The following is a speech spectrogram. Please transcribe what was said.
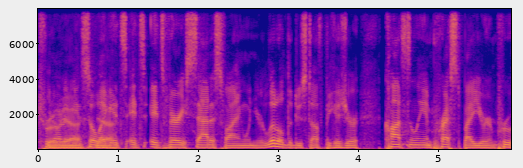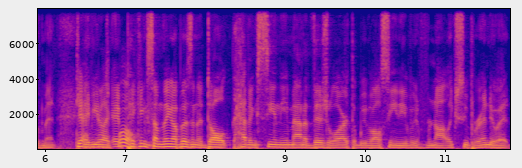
True. You know what yeah. I mean? So like Yeah. it's it's it's very satisfying when you're little to do stuff because you're constantly impressed by your improvement. Yeah, if you you're like, whoa. picking something up as an adult, having seen the amount of visual art that we've all seen, even if we're not like super into it,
